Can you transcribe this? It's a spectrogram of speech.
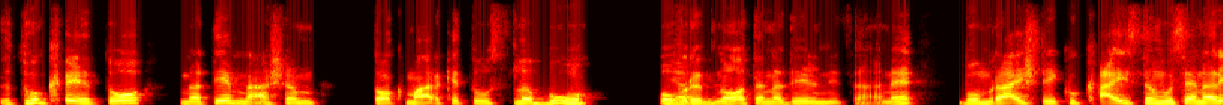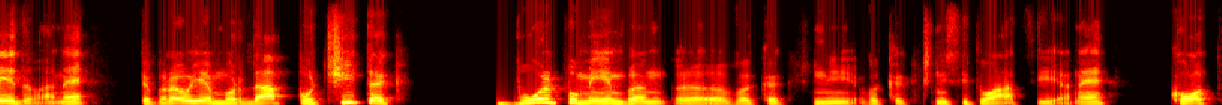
Zato, ker je to na tem našem stock marketu slabo ovrednotena ja. delnica. Bom raje rekel, kaj sem vse naredil. Čeprav je morda počitek bolj pomemben uh, v, kakšni, v kakšni situaciji, kot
